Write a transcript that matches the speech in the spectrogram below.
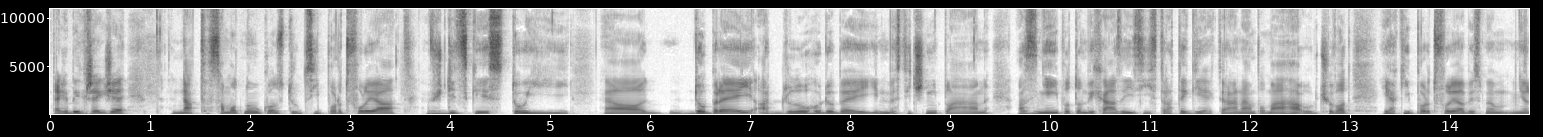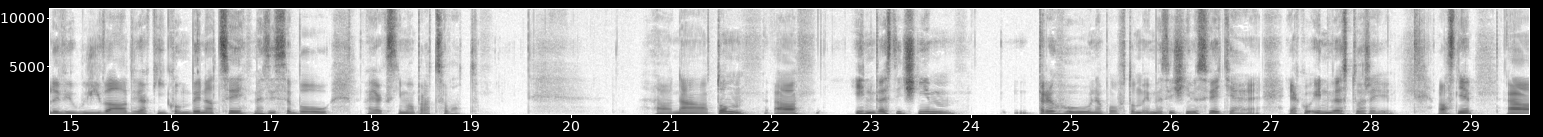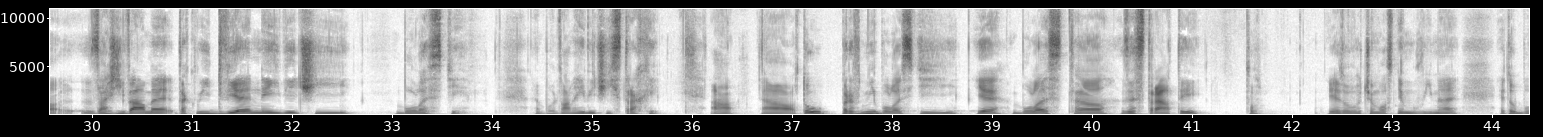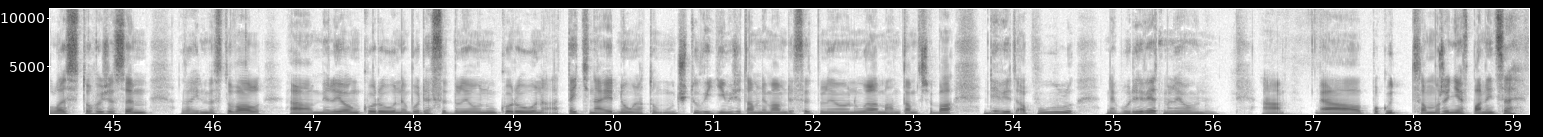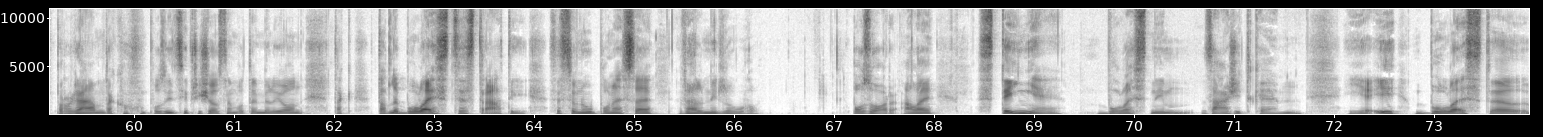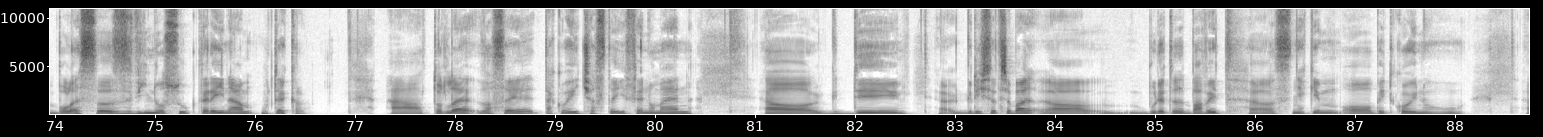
Takže bych řekl, že nad samotnou konstrukcí portfolia vždycky stojí dobrý a dlouhodobý investiční plán a z něj potom vycházející strategie, která nám pomáhá určovat, jaký portfolia bychom měli využívat, v jaký kombinaci mezi sebou a jak s nima pracovat. Na tom investičním trhu nebo v tom investičním světě jako investoři vlastně zažíváme takový dvě největší bolesti nebo dva největší strachy. A, a tou první bolestí je bolest ze ztráty, to je to, o čem vlastně mluvíme. Je to bolest toho, že jsem zainvestoval milion korun nebo 10 milionů korun a teď najednou na tom účtu vidím, že tam nemám 10 milionů, ale mám tam třeba 9,5 nebo 9 milionů. A pokud samozřejmě v panice prodám takovou pozici, přišel jsem o ten milion, tak tahle bolest ze ztráty se se mnou ponese velmi dlouho. Pozor, ale stejně bolestným zážitkem je i bolest, bolest z výnosu, který nám utekl. A tohle zase je takový častý fenomén, kdy, když se třeba budete bavit s někým o Bitcoinu,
